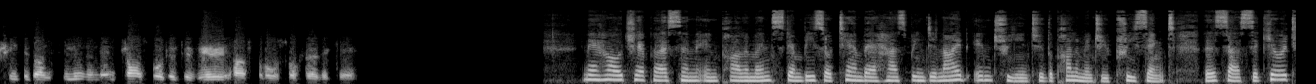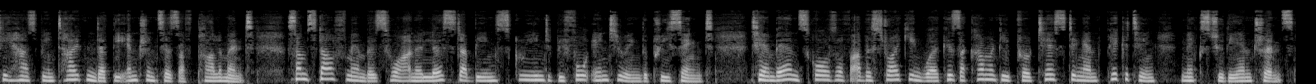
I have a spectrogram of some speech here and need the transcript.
treated on scene and then transported to various hospitals for further care. Nehawu chairperson in Parliament, Sthembiso Tembe, has been denied entry into the parliamentary precinct. This as security has been tightened at the entrances of Parliament. Some staff members who are on a list are being screened before entering the precinct. Tembe and scores of other striking workers are currently protesting and picketing next to the entrance.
